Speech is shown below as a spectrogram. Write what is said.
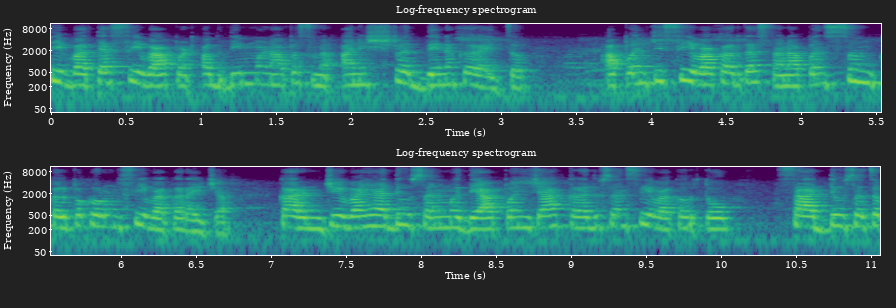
तेव्हा त्या सेवा आपण अगदी मनापासून आणि श्रद्धेनं करायचं. आपण ती सेवा करत असताना आपण संकल्प करून सेवा करायच्या. कारण जेव्हा ह्या दिवसांमध्ये आपण ज्या अकरा दिवसांत सेवा करतो सात दिवसाचं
